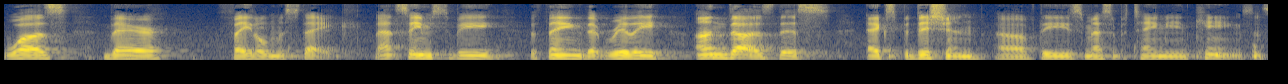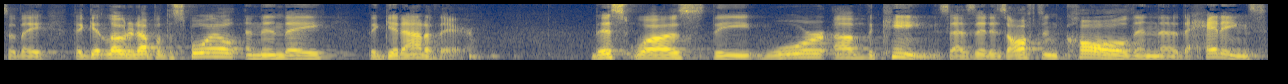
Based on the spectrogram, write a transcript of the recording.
was their fatal mistake. That seems to be the thing that really undoes this expedition of these Mesopotamian kings. And so they, they get loaded up with the spoil and then they, they get out of there. This was the War of the Kings, as it is often called in the, the headings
